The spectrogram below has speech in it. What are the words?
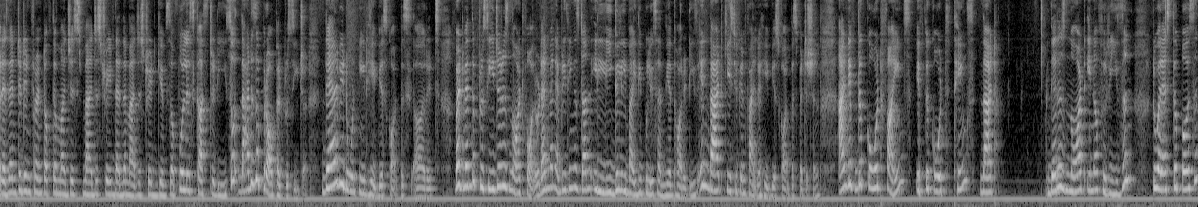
presented in front of the magist- magistrate then the magistrate gives a police custody. So that is a proper procedure. There we don't need habeas corpus uh, writs. But when the procedure is not followed and when everything is done illegally by the police and the authorities in that case you can file a habeas corpus petition. And if the court finds if the court thinks that there is not enough reason to arrest the person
